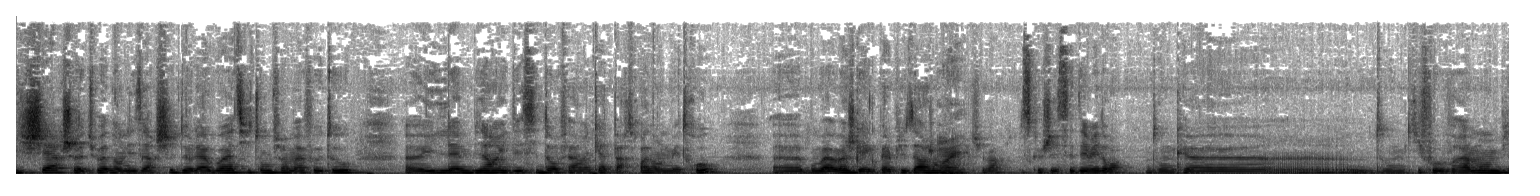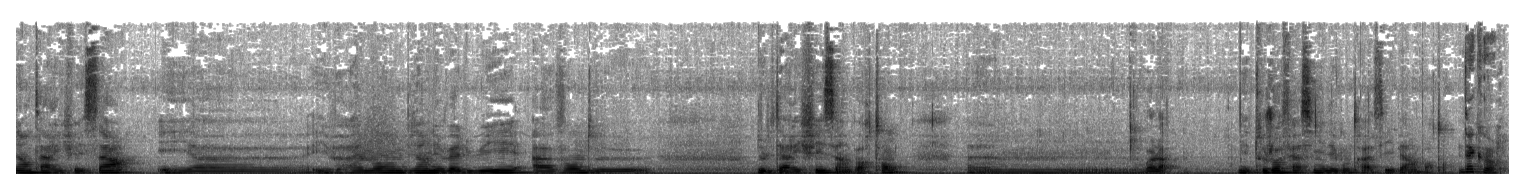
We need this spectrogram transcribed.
il cherche, tu vois, dans les archives de la boîte, il tombe sur ma photo, euh, il l'aime bien, il décide d'en faire un 4 par 3 dans le métro. Euh, bon bah moi je gagne pas plus d'argent, Ouais. tu vois, parce que j'ai cédé mes droits. Donc, donc il faut vraiment bien tarifer ça et, et vraiment bien l'évaluer avant de, de le tarifer, c'est important. Voilà. Et toujours faire signer des contrats, c'est hyper important. D'accord.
